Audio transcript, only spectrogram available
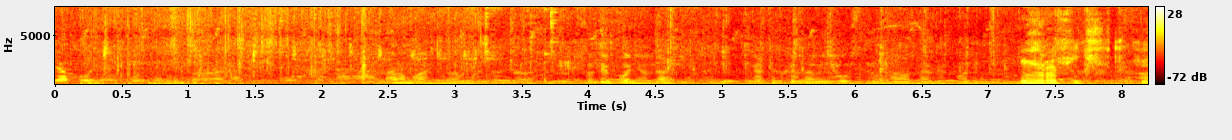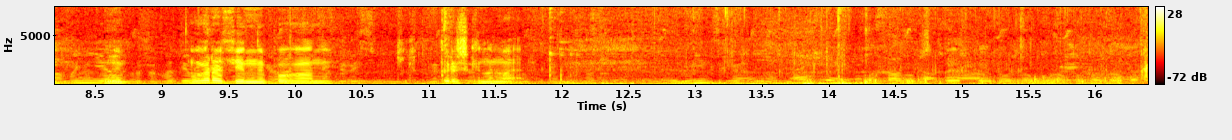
Я понял. Нормально, нормально. Ну ты понял, да? Я тебе сказал, мне уши нужна вот так вот вода. Ну, такий. А мені Ну, захватило. ну, графін непоганий. Кришки немає. Мінська одна. З кришкою можна було подумати.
